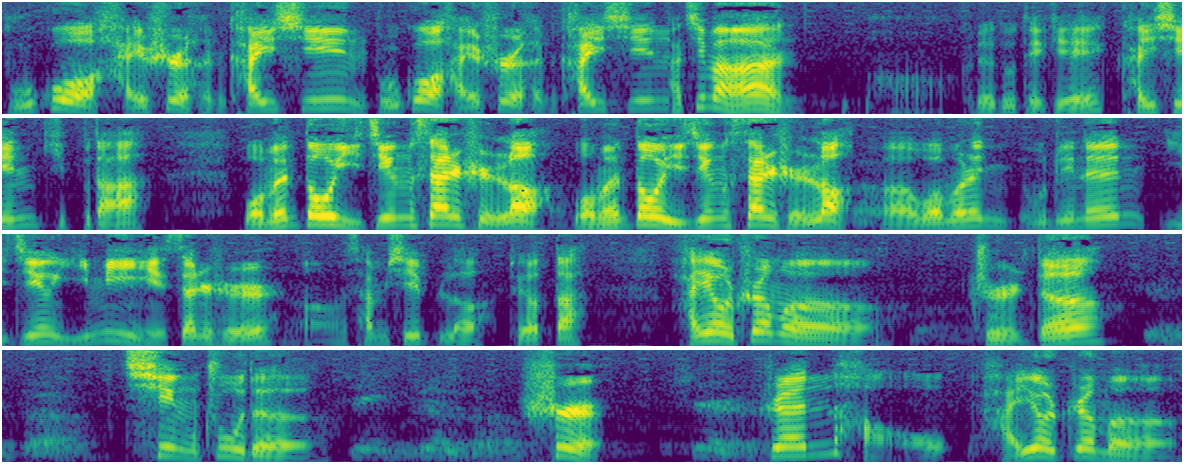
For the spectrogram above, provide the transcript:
不过还是很开心.不过还是很开心. 하지만 어, 그래도 되게 开心 기쁘다. 我们都已经三十了.我们都已经三十了. 어, 我们 우리는 已经 이미 30, 어, 30了 되었다. 还有这么值得庆祝的是真好. 还有这么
